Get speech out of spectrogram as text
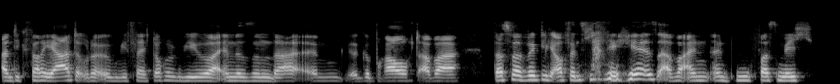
Antiquariate oder irgendwie vielleicht doch irgendwie über Amazon da ähm, gebraucht. Aber das war wirklich, auch wenn es lange her ist, aber ein, ein Buch, was mich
